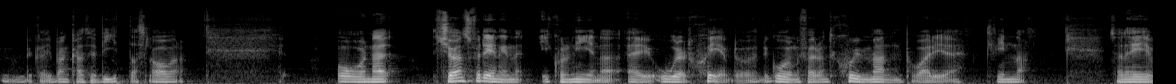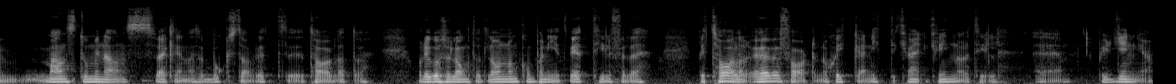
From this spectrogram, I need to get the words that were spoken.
Brukar ibland kallas för vita slavar. Och när könsfördelningen i kolonierna är ju oerhört skev då. Det går ungefär runt sju män på varje kvinna. Så det är mansdominans, verkligen alltså bokstavligt eh, talat. tavlat då. Och det går så långt att Londonkompaniet vid ett tillfälle betalar överfarten och skickar 90 kvinnor till eh, Virginia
